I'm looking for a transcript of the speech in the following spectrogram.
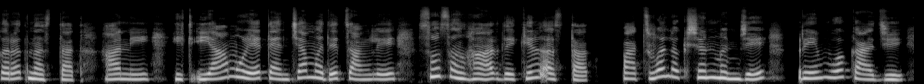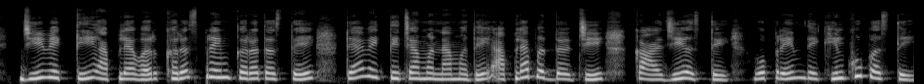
करत नसतात. आणि यामुळे त्यांच्यामध्ये चांगले सुसंहार देखील असतात. पाचवं लक्षण म्हणजे प्रेम व काळजी. जी व्यक्ती आपल्यावर खरंच प्रेम करत असते त्या व्यक्तीच्या मनामध्ये आपल्याबद्दलची काळजी असते व प्रेम देखील खूप असते.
